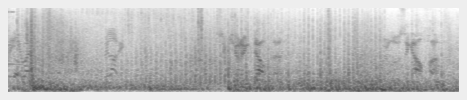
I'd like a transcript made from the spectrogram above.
Enemy Securing Delta. We're losing Alpha.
